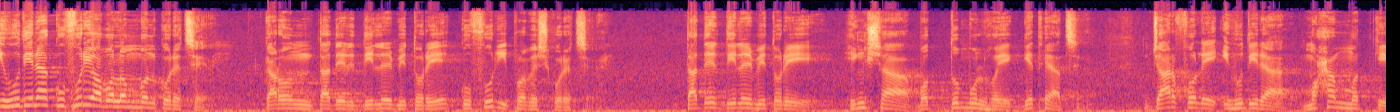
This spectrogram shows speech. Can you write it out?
ইহুদিরা কুফুরি অবলম্বন করেছে, কারণ তাদের দিলের ভিতরে কুফুরি প্রবেশ করেছে। তাদের দিলের ভিতরে হিংসা বদ্ধমূল হয়ে গেথে আছে, যার ফলে ইহুদিরা মোহাম্মদকে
